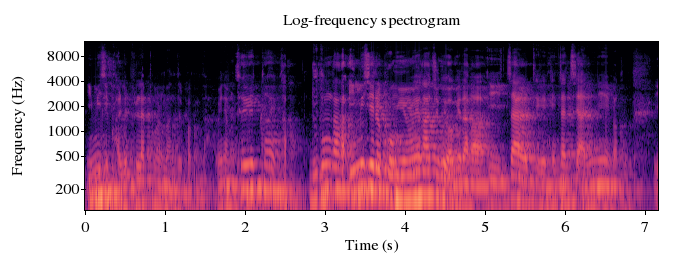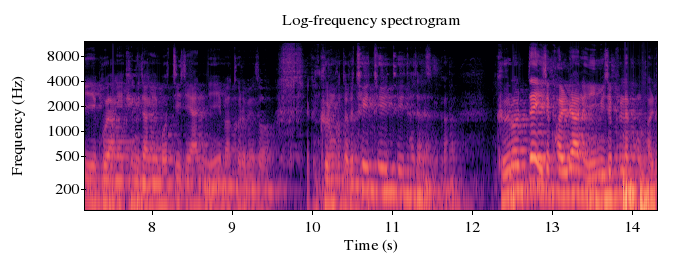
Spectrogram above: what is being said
이미지 관리 플랫폼을 만들 겁니다. 왜냐면 트위터에 가- 누군가가 이미지를 공유해가지고 여기다가 이 짤 되게 괜찮지 않니? 막 이 고양이 굉장히 멋지지 않니? 막 그러면서 약간 그런 것들을 트윗 트윗 트윗 하지 않습니까? 그럴 때 이제 관리하는 이미지 플랫폼 관리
